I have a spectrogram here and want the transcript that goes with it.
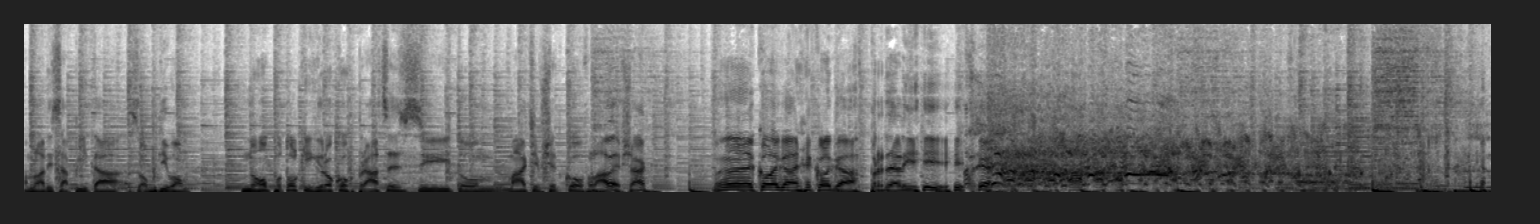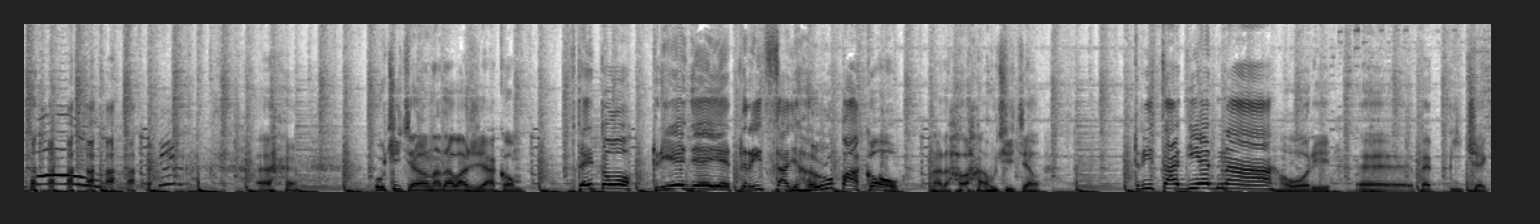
A mladý sa pýta s obdivom. No, po toľkých rokoch práce si to máte všetko v hlave však? E, kolega, ne kolega, v prdeli. Učiteľ nadáva žiakom. V tejto triede je 30 hlupákov, nadáva učiteľ. 31, hovorí e, Pepíček.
